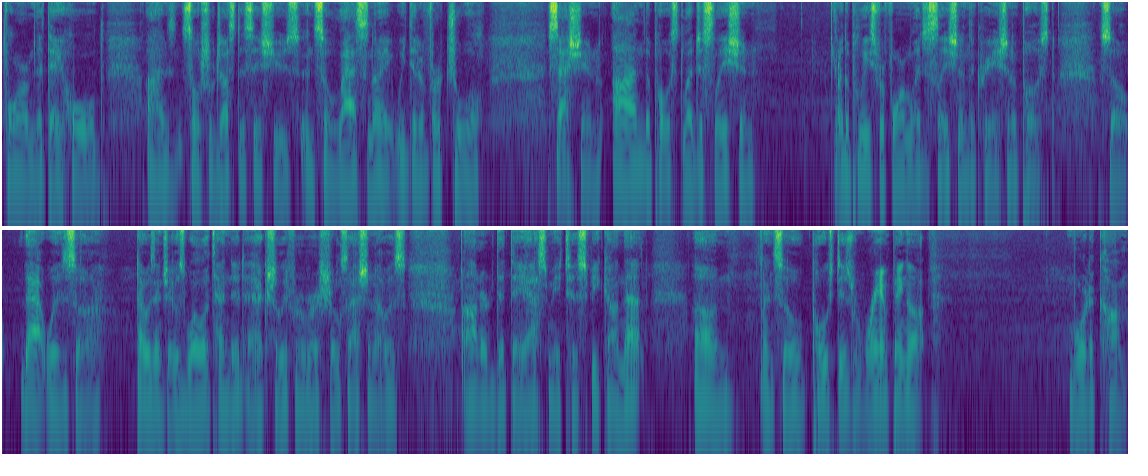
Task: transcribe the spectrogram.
forum that they hold on social justice issues. And so last night we did a virtual session on the post legislation or the police reform legislation and the creation of post. So that was uh, that was interesting. It was well attended actually for a virtual session. I was honored that they asked me to speak on that. Um, and so post is ramping up. More to come.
